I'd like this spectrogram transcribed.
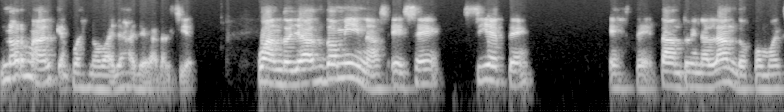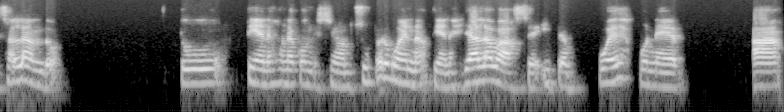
normal que pues no vayas a llegar al 7. Cuando ya dominas ese 7, este, tanto inhalando como exhalando, tú tienes una condición súper buena, tienes ya la base y te puedes poner a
